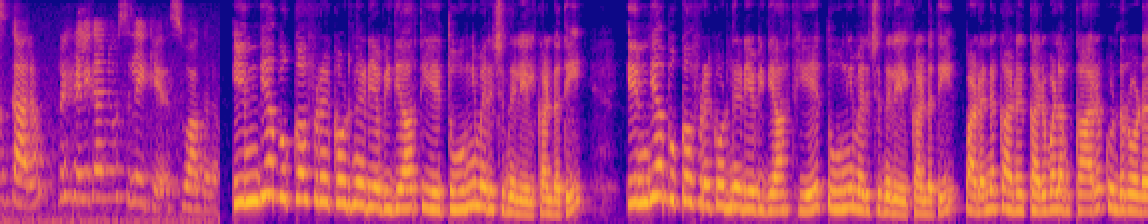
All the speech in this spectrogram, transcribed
നമസ്കാരം. ന്യൂസിലേക്ക് സ്വാഗതം. ഇന്ത്യ ബുക്ക് ഓഫ് റെക്കോർഡ് നേടിയ വിദ്യാർത്ഥിയെ തൂങ്ങി മരിച്ച നിലയിൽ കണ്ടെത്തി. ഇന്ത്യ ബുക്ക് ഓഫ് റെക്കോർഡ് നേടിയ വിദ്യാർത്ഥിയെ തൂങ്ങി മരിച്ച നിലയിൽ കണ്ടെത്തി. പടനക്കാട് കരുവളം കാരക്കുണ്ട് റോഡ്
